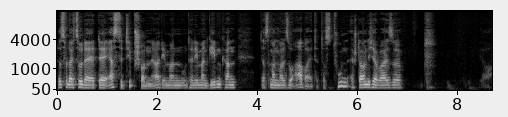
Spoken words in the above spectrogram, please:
das ist vielleicht so der, der erste Tipp schon, ja, den man Unternehmern geben kann, dass man mal so arbeitet. Das tun erstaunlicherweise, ja,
